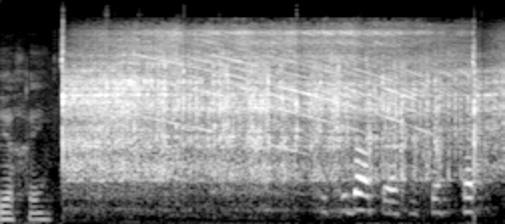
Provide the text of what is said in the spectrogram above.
Дихай. Ти куди теж?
